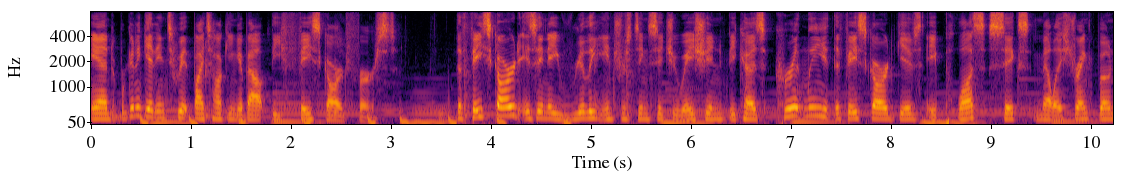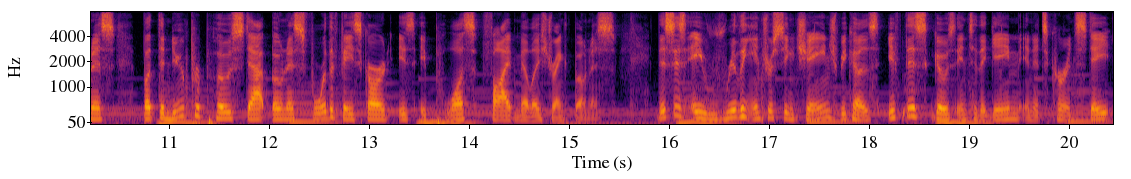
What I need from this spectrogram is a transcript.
and we're going to get into it by talking about the face guard first. The face guard is in a really interesting situation because currently the face guard gives a plus 6 melee strength bonus, but the new proposed stat bonus for the face guard is a plus 5 melee strength bonus. This is a really interesting change because if this goes into the game in its current state,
